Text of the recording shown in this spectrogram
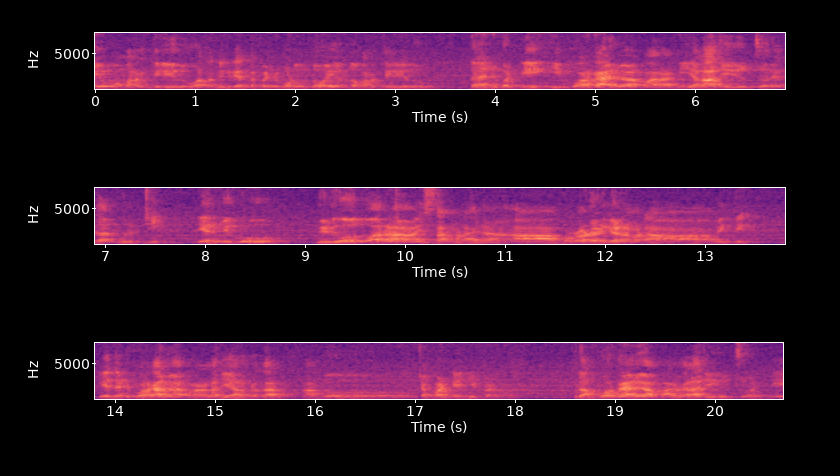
ఏమో మనకు తెలియదు అతని దగ్గర ఎంత పెట్టుబడి ఉందో ఏందో మనకు తెలియదు. దాన్ని బట్టి ఈ కూరగాయల వ్యాపారాన్ని ఎలా చేయొచ్చు అనే దాని గురించి నేను మీకు వీడియో ద్వారా ఇస్తానమాట ఆయన ఆ కుర్రాడు అడిగాడు అనమాట ఆ వ్యక్తి ఏంటంటే కూరగాయల వ్యాపారం ఎలా చేయాలి బ్రదర్? నాకు చెప్పండి నేను చెప్పాడు అనమాట ఇప్పుడు ఆ కూరగాయల వ్యాపారం ఎలా చేయొచ్చు అంటే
